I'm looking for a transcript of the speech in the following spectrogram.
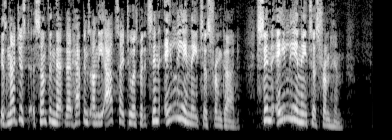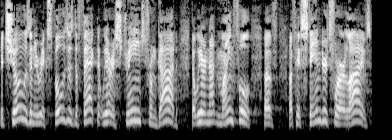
is not just something that, that happens on the outside to us, but it sin alienates us from God. Sin alienates us from Him. It shows and it exposes the fact that we are estranged from God, that we are not mindful of, of His standards for our lives,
